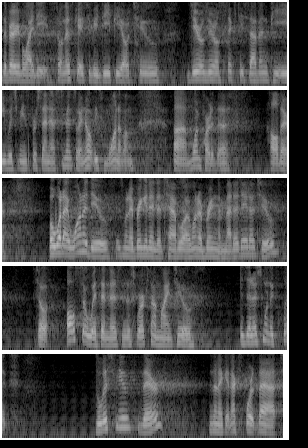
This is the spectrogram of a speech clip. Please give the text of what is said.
the variable ID. So in this case, it'd be DP02 0067PE, which means percent estimate. So I know at least one of them, um, one part of the call there. But what I want to do is when I bring it into Tableau, I want to bring the metadata too. So also within this, and this works online too, is that I just want to click the list view there, and then I can export that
